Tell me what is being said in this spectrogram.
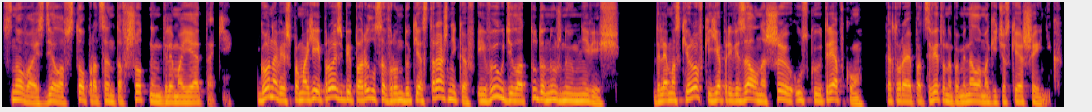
снова сделав 100% шотным для моей атаки. Гоновиш по моей просьбе порылся в рундуке стражников и выудил оттуда нужную мне вещь. Для маскировки я привязал на шею узкую тряпку, которая по цвету напоминала магический ошейник.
